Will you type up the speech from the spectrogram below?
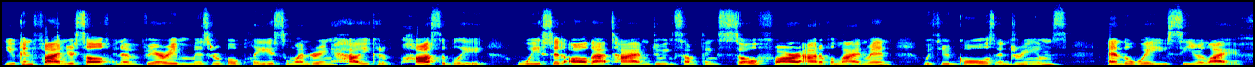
you can find yourself in a very miserable place wondering how you could have possibly wasted all that time doing something so far out of alignment with your goals and dreams and the way you see your life.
